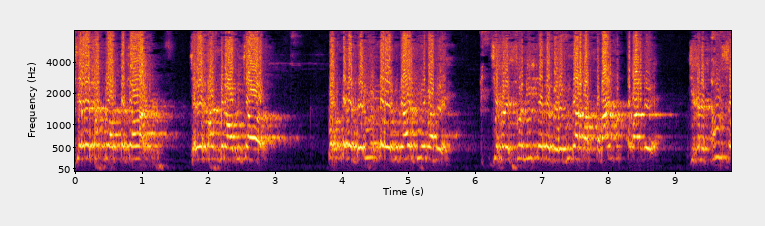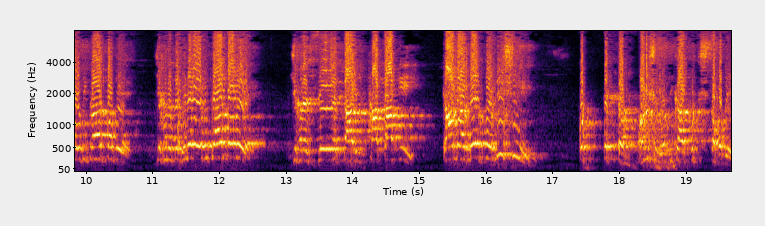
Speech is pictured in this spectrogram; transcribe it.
যেখানে থাকবে অত্যাচার, জেলে থাকবে না অবিচার। প্রত্যেকে গরিব তার অধিকার দিয়ে পাবে, যেখানে শ্রমিকরা তাদের অধিকার বাস্তবায়ন করতে পারবে, যেখানে পুরুষ অধিকার পাবে, যেখানে মহিলার অধিকার পাবে, যেখানে সে, তার তাকে, কামার মধ্যে ঋষি প্রত্যেকটা মানুষের অধিকার প্রতিষ্ঠা হবে।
